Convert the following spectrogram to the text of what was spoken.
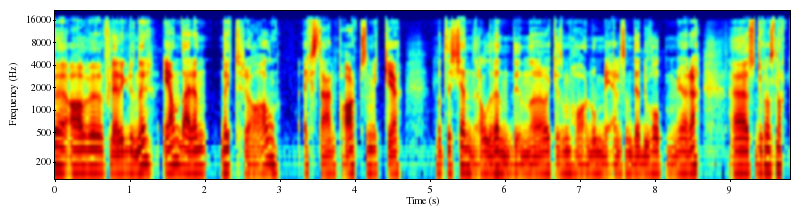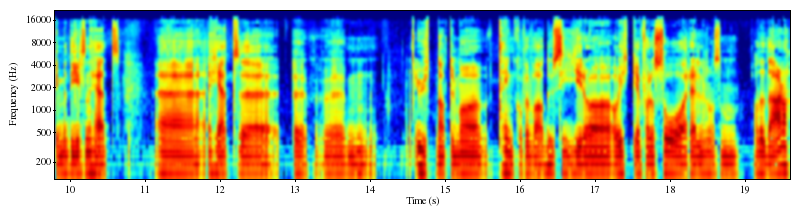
av flere grunner. En, det er en nøytral, ekstern part som ikke en måte, kjenner alle vennene dine, og ikke som har noe med liksom, det du holder på med å gjøre. Eh, så du kan snakke med de sånn helt, eh, helt eh, um, Uten at du må tenke over hva du sier, og, og ikke for å såre eller noe som av det der. da.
